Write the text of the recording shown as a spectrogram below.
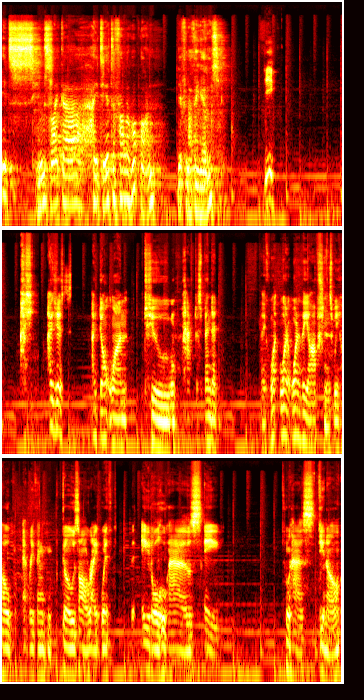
It seems like a idea to follow up on, if nothing else. Yee. I, I just I don't want to have to spend it. Like, what, what, what are the options? We hope everything goes all right with Adel, who has a, who has you know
